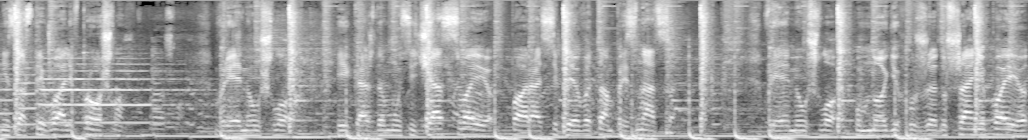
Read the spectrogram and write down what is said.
Не застревали в прошлом. Время ушло, и каждому сейчас свое. Пора себе в этом признаться. Время ушло, у многих уже душа не поет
